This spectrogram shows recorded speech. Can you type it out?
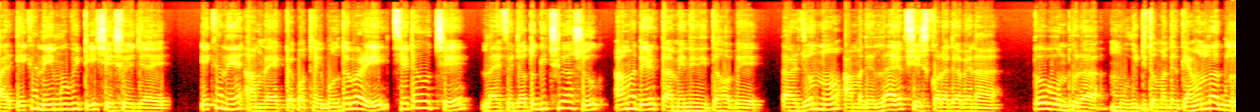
আর এখানে মুভিটি শেষ হয়ে যায়। এখানে আমরা একটা কথাই বলতে পারি, সেটা হচ্ছে লাইফে যত কিছুই আসুক, আমাদের তা মেনে নিতে হবে। তার জন্য আমাদের লাইফ শেষ করা যাবে না। তো বন্ধুরা, মুভিটি তোমাদের কেমন লাগল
